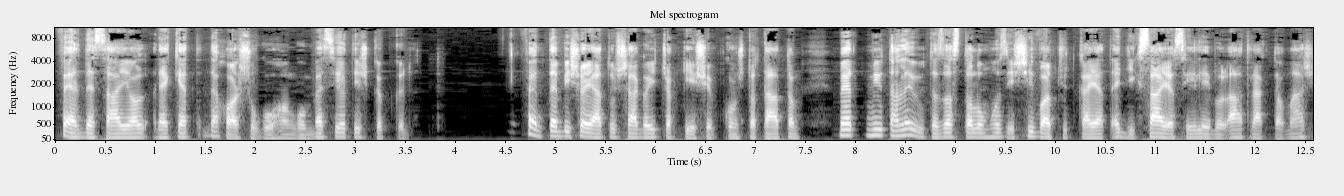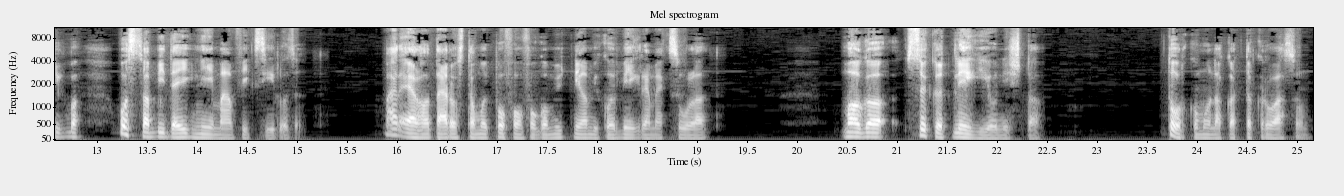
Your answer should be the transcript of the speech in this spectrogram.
Ferdeszájjal, reket, de harsogó hangon beszélt és köpködött. Fentebbi sajátosságait csak később konstatáltam, mert miután leült az asztalomhoz és sivalcsutkáját egyik szája széléből átrágta a másikba, hosszabb ideig némán fixírozott. Már elhatároztam, hogy pofon fogom ütni, amikor végre megszólalt. Maga szökött légionista. Torkomon akadt a kroaszom.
